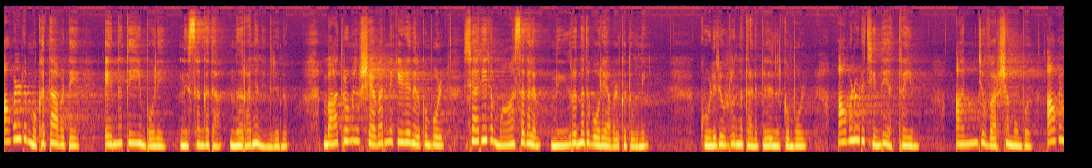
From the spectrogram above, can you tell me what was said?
അവളുടെ മുഖത്താവട്ടെ എന്നത്തെയും പോലെ നിസ്സംഗത നിറഞ്ഞു നിന്നിരുന്നു. ബാത്റൂമിൽ ഷെവറിന് കീഴെ നിൽക്കുമ്പോൾ ശരീരം മാസകലം നീറുന്നത് പോലെ അവൾക്ക് തോന്നി. കുളിരൂറുന്ന തണുപ്പിൽ നിൽക്കുമ്പോൾ അവളുടെ ചിന്തയത്രയും അഞ്ചു വർഷം മുമ്പ് അവൾ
